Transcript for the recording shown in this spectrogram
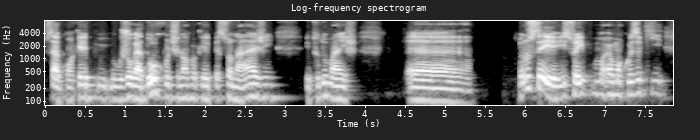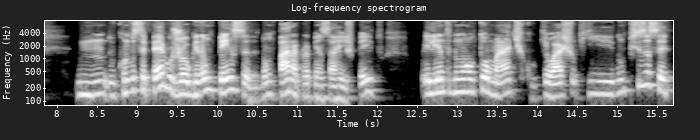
sabe, com aquele o jogador continuar com aquele personagem e tudo mais. É, eu não sei, isso aí é uma coisa que quando você pega o jogo e não pensa, não para para pensar a respeito, ele entra num automático que eu acho que não precisa ser.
